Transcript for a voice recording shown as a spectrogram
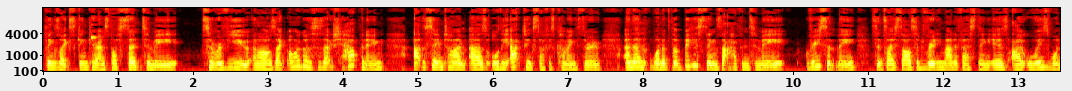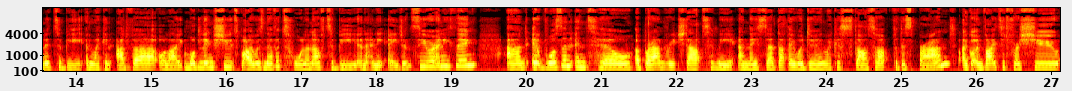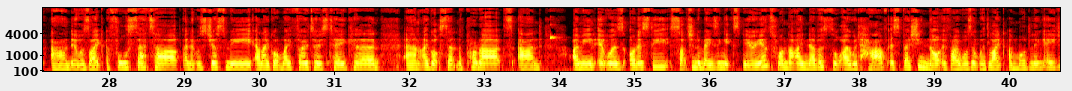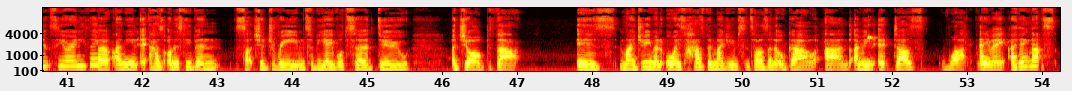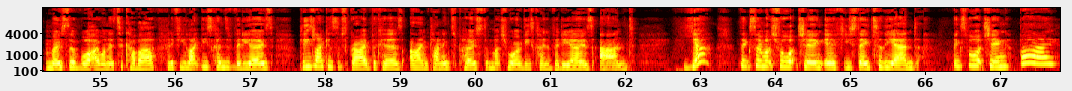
things like skincare and stuff sent to me to review. And I was like, oh my God, this is actually happening at the same time as all the acting stuff is coming through. And then one of the biggest things that happened to me recently since I started really manifesting is I always wanted to be in like an advert or like modeling shoots but I was never tall enough to be in any agency or anything and it wasn't until a brand reached out to me and they said that they were doing like a startup for this brand. I got invited for a shoot and it was like a full setup and it was just me and I got my photos taken and I got sent the products and I mean, it was honestly such an amazing experience, one that I never thought I would have, especially not if I wasn't with like a modeling agency or anything. So, I mean, it has honestly been such a dream to be able to do a job that is my dream and always has been my dream since I was a little girl. And I mean, it does work. Anyway, I think that's most of what I wanted to cover. And if you like these kinds of videos, please like and subscribe because I'm planning to post much more of these kinds of videos. And yeah, Thanks so much for watching if you stayed to the end. Thanks for watching. Bye!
